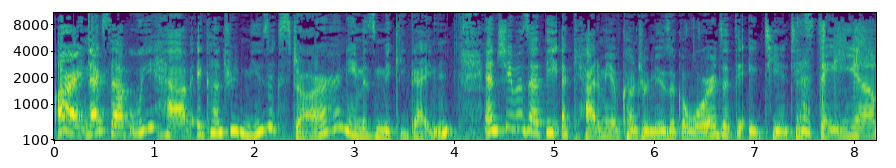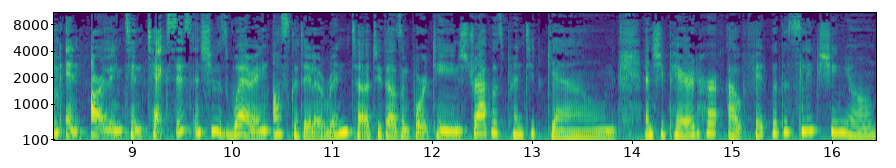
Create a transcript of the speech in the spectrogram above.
All right, next up, we have a country music star. Her name is Mickey Guyton, and she was at the Academy of Country Music Awards at the AT&T Stadium in Arlington, Texas, and she was wearing Oscar de la Renta 2014 strapless printed gown, and she paired her outfit with a sleek chignon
